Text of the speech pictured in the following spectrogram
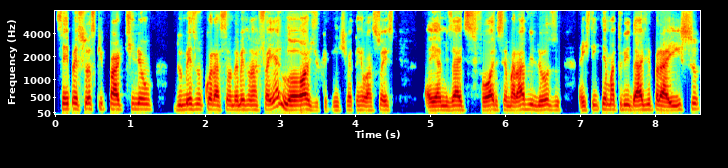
sem pessoas que partilham do mesmo coração, da mesma fé. E é lógico que a gente vai ter relações e amizades fora, isso é maravilhoso. A gente tem que ter maturidade para isso,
